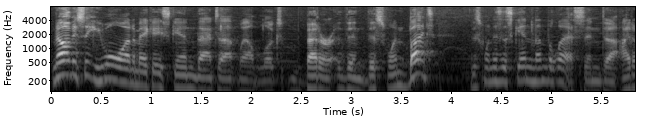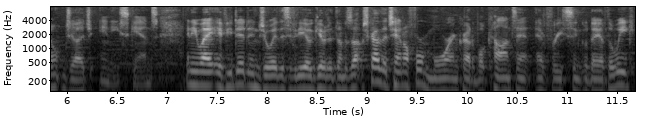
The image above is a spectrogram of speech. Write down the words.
now, obviously, you will want to make a skin that uh, well looks better than this one, but this one is a skin nonetheless, and uh, I don't judge any skins. Anyway, if you did enjoy this video, give it a thumbs up, subscribe to the channel for more incredible content every single day of the week.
